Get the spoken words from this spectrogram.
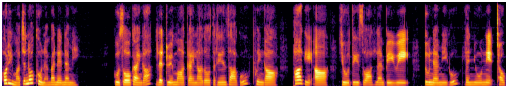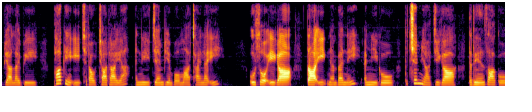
ဟောဒီမှာကျွန်တော်ခုံနံပါတ်နဲ့နမ်းမီကိုစောခိုင်ကလက်တွင်းမှကင်လာသောသတင်းစာကိုဖွင့်ကာဖခင်အားယူသေးစွာလှမ်းပေး၍သူ့နာမည်ကိုလက်ညှိုးနှင့်ထောက်ပြလိုက်ပြီးဖခင်ဤခြေထောက်ချထားရာအနီးကျမ်းပြင်ပေါ်မှထိုင်လိုက်၏ဦးစောအေးကတာဤနံပါတ်နှင့်အမည်ကိုတစ်ချက်မြကြီးကသတင်းစာကို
